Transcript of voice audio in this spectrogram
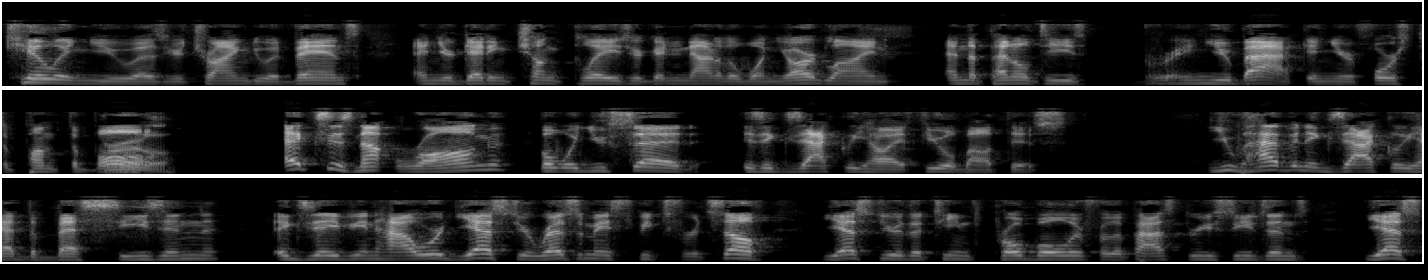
killing you as you're trying to advance, and you're getting chunk plays. You're getting down to the one yard line, and the penalties bring you back and you're forced to punt the ball. Brutal. X is not wrong, but what you said is exactly how I feel about this. You haven't exactly had the best season, Xavien Howard. Yes, your resume speaks for itself. Yes, you're the team's Pro Bowler for the past three seasons. Yes,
